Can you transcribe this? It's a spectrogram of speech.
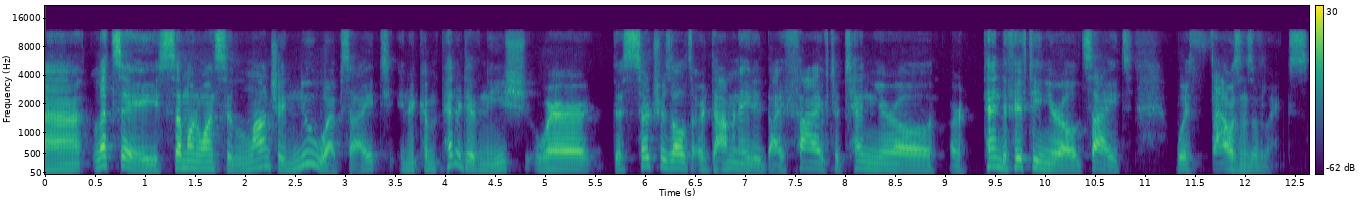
Uh, let's say someone wants to launch a new website in a competitive niche where the search results are dominated by 5 to 10 year old or 10 to 15 year old sites with thousands of links.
